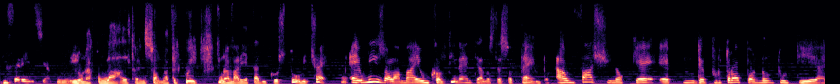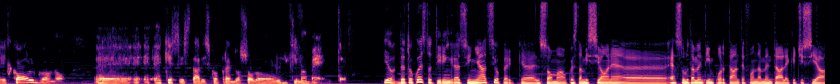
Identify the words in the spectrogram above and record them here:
differenziano l'una con l'altra insomma per cui una varietà di costumi. Cioè è un'isola ma è un continente allo stesso tempo. Ha un fascino che, è, purtroppo non tutti eh, colgono eh, e, e che si sta riscoprendo solo ultimamente io detto questo ti ringrazio Ignazio perché insomma questa missione eh, è assolutamente importante fondamentale che ci sia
